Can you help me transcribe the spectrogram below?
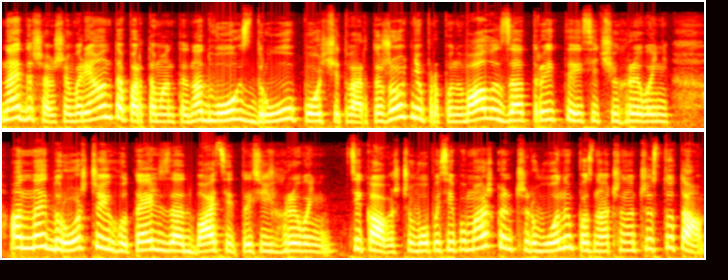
Найдешевший варіант апартаменти на двох з 2 по 4 жовтня пропонували за 3 тисячі гривень, а найдорожчий готель за 20 тисяч гривень. Цікаво, що в описі помешкань червоним позначена чистота.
